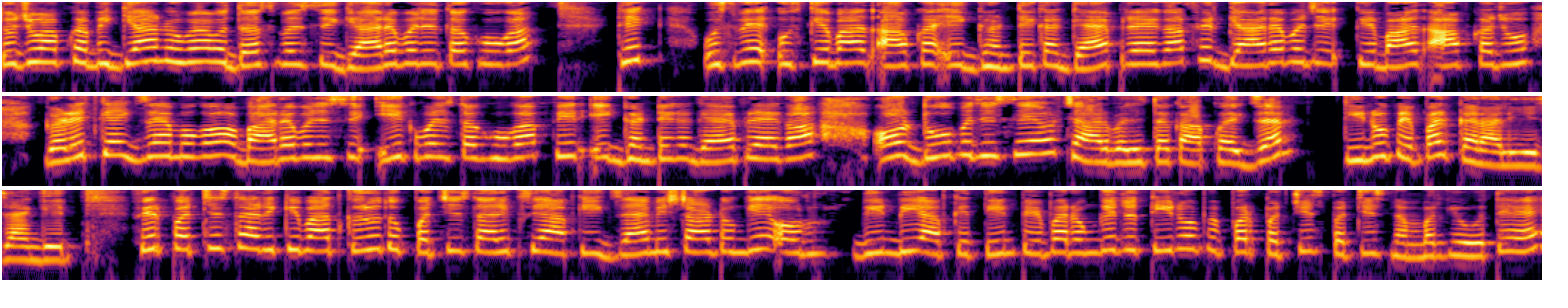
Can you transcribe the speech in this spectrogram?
तो जो आपका विज्ञान होगा, वो दस बजे से ग्यारह बजे तक होगा, ठीक? उसमें, उसके बाद आपका एक घंटे का गैप रहेगा, फिर ग्यारह बजे के बाद आपका जो गणित का एग्ज़ाम होगा, वो बारह बजे से एक बजे तक होगा, फिर एक घंटे का गैप रहेगा और दो बजे से और चार बजे तक आपका एग्ज़ाम तीनों पेपर करा लिए जाएँगे। फिर 25 तारीख की बात करूँ तो 25 तारीख से आपके एग्ज़ाम स्टार्ट होंगे और उस दिन भी आपके तीन पेपर होंगे जो तीनों पेपर 25 25 नंबर के होते हैं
